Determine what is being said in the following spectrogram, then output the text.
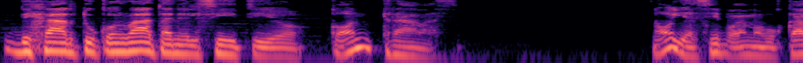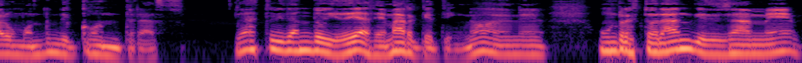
dejar tu corbata en el sitio? Con trabas. ¿No? Y así podemos buscar un montón de contras. Ya estoy dando ideas de marketing, ¿no? En un restaurante que se llame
